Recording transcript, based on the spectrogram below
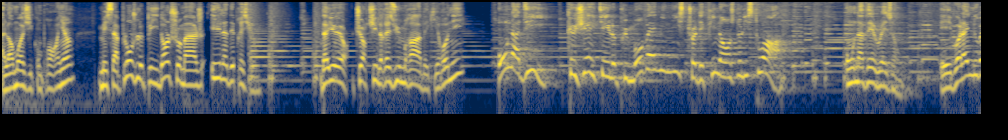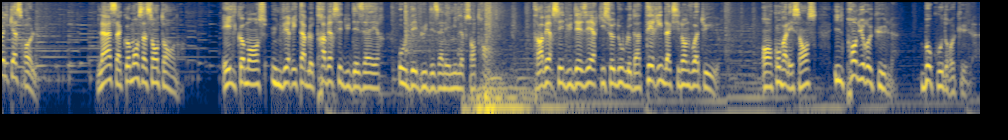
Alors moi j'y comprends rien, mais ça plonge le pays dans le chômage et la dépression. D'ailleurs, Churchill résumera avec ironie On a dit que j'ai été le plus mauvais ministre des Finances de l'histoire. On avait raison. Et voilà une nouvelle casserole. Là, ça commence à s'entendre. Et il commence une véritable traversée du désert au début des années 1930. Traversée du désert qui se double d'un terrible accident de voiture. En convalescence, il prend du recul, beaucoup de recul.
